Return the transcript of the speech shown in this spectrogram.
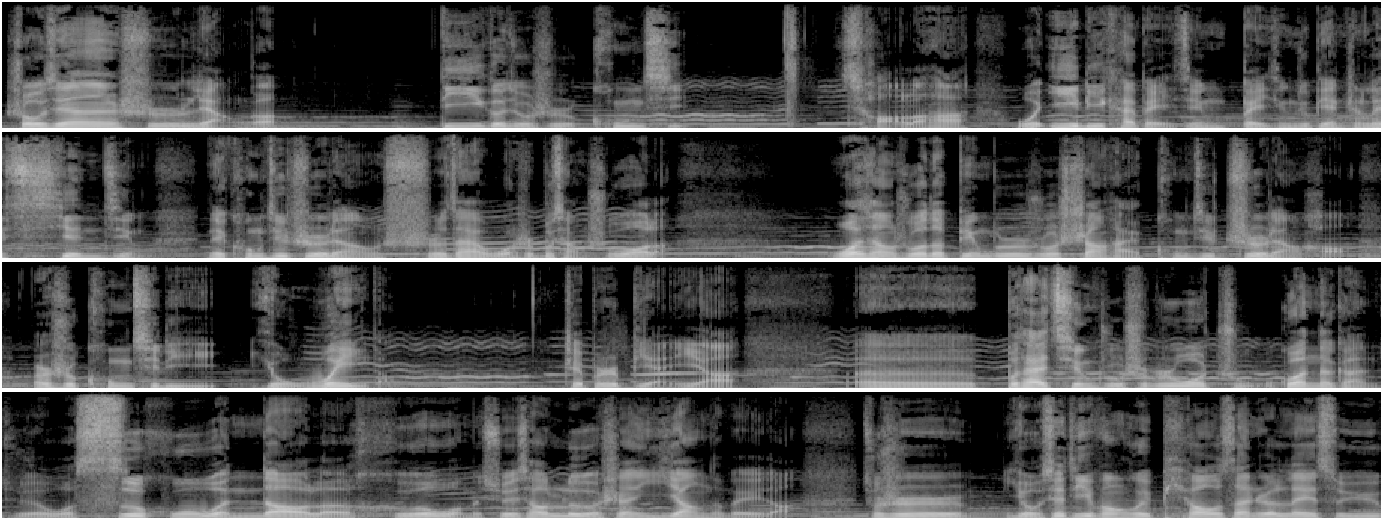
首先是两个，第一个就是空气，巧了哈，我一离开北京，北京就变成了仙境，那空气质量实在我是不想说了。我想说的并不是说上海空气质量好，而是空气里有味道，这不是贬义啊。呃，不太清楚是不是我主观的感觉，我似乎闻到了和我们学校乐山一样的味道，就是有些地方会飘散着类似于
